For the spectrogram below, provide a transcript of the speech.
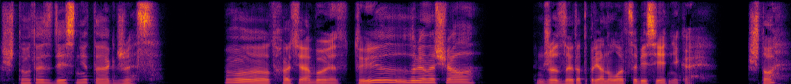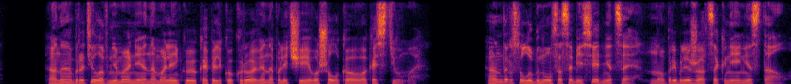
«Что-то здесь не так, Джесс». «Вот хотя бы ты для начала». Джезет отпрянула от собеседника. «Что?» Она обратила внимание на маленькую капельку крови на плече его шелкового костюма. Андерс улыбнулся собеседнице, но приближаться к ней не стал.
